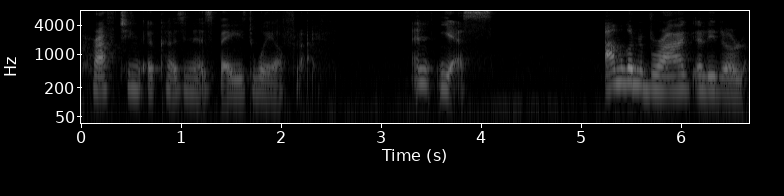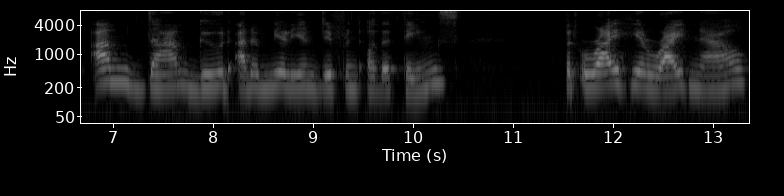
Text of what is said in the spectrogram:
crafting a coziness based way of life. And yes, I'm gonna brag a little. I'm damn good at a million different other things. But right here, right now,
